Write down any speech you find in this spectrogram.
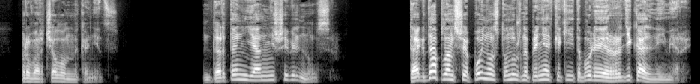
— проворчал он наконец. Д'Артаньян не шевельнулся. Тогда Планше понял, что нужно принять какие-то более радикальные меры.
